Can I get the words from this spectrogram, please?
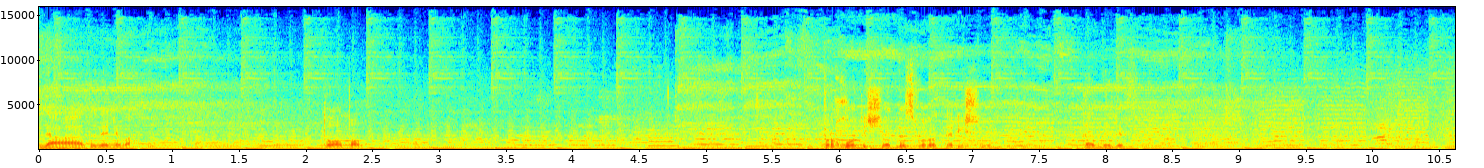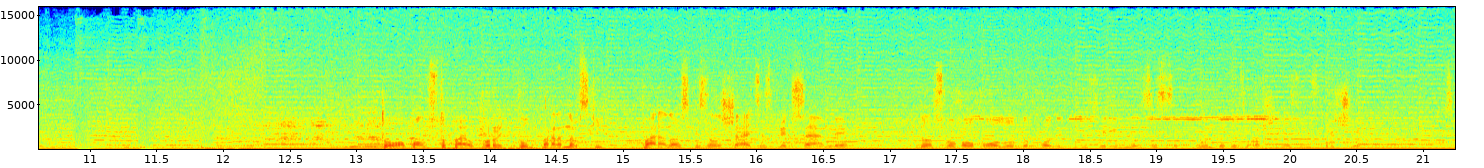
Для Данилєва. Топов. Проходить ще одне зворотне рішення. Данилів. Топов вступає у боротьбу. Барановський. Барановський залишається з м'ячем. До свого голу доходить друзі рівно за секунду до завершення зустрічі. Це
